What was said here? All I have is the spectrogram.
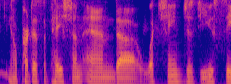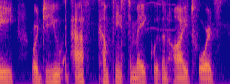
you know, participation, and uh, what changes do you see, or do you ask companies to make with an eye towards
